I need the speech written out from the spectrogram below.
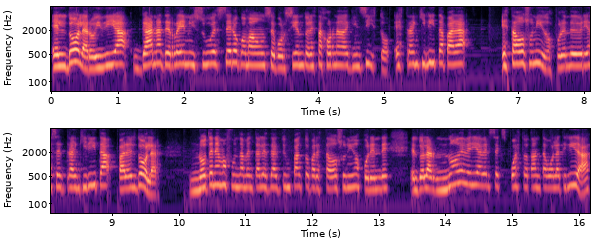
El dólar hoy día gana terreno y sube 0,11% en esta jornada que, insisto, es tranquilita para Estados Unidos, por ende debería ser tranquilita para el dólar. No tenemos fundamentales de alto impacto para Estados Unidos, por ende el dólar no debería haberse expuesto a tanta volatilidad,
